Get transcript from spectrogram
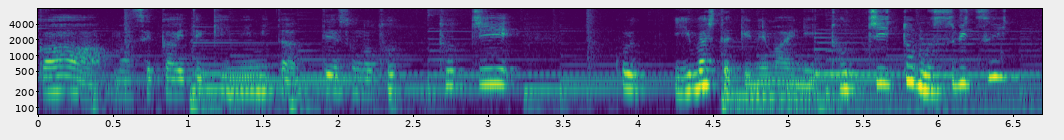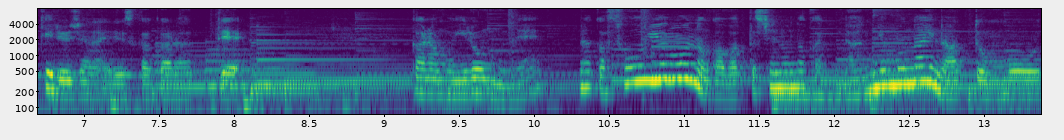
か、まあ、世界的に見たってその土地これ言いましたっけね前に。土地と結びついてるじゃないですか柄って。柄も色もねなんかそういうものが私の中に何にもないなって思う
